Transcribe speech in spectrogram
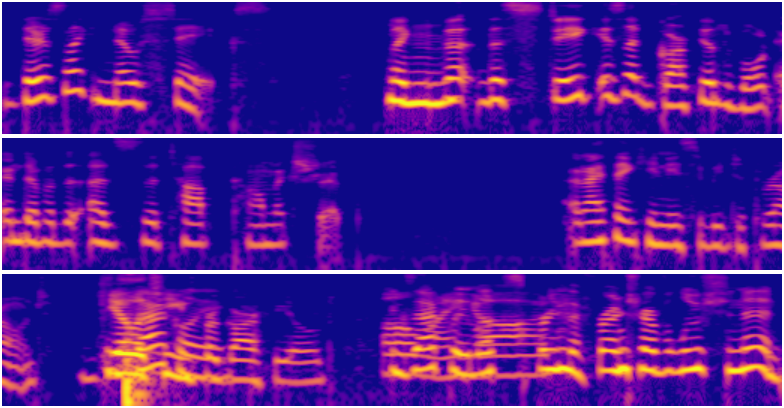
there's like no stakes. Like Mhm. the the stake is that Garfield won't end up at the, as the top comic strip, and I think he needs to be dethroned, guillotine for Garfield. Oh exactly. Let's bring the French Revolution in.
